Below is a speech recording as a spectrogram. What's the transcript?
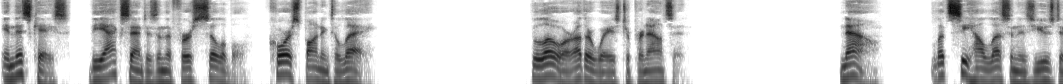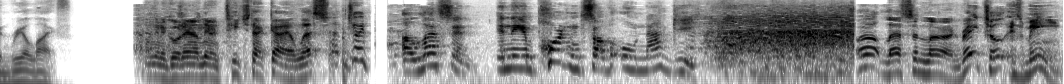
In this case, the accent is in the first syllable, corresponding to lay. Below are other ways to pronounce it. Now, let's see how lesson is used in real life. I'm gonna go down there and teach that guy a lesson. Joey, A lesson in the importance of unagi. Well, lesson learned. Rachel is mean.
